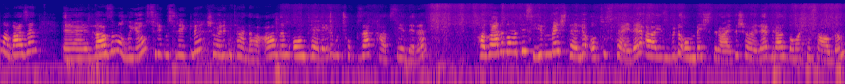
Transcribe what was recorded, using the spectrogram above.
ama bazen e, lazım oluyor. Sürekli sürekli şöyle bir tane daha aldım. 10 TL'ydi. Bu çok güzel tavsiye ederim. Pazarda domates 25 TL, 30 TL. A101'de 15 liraydı. Şöyle biraz domates aldım.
